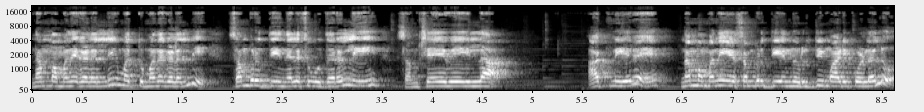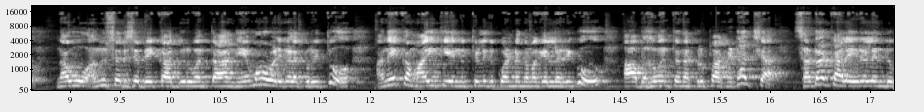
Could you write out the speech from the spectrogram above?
ನಮ್ಮ ಮನೆಗಳಲ್ಲಿ ಮತ್ತು ಮನೆಗಳಲ್ಲಿ ಸಮೃದ್ಧಿ ನೆಲೆಸುವುದರಲ್ಲಿ ಸಂಶಯವೇ ಇಲ್ಲ. ಆತ್ಮೀಯರೇ, ನಮ್ಮ ಮನೆಯ ಸಮೃದ್ಧಿಯನ್ನು ವೃದ್ಧಿ ಮಾಡಿಕೊಳ್ಳಲು ನಾವು ಅನುಸರಿಸಬೇಕಾಗಿರುವಂತಹ ನಿಯಮಾವಳಿಗಳ ಕುರಿತು ಅನೇಕ ಮಾಹಿತಿಯನ್ನು ತಿಳಿದುಕೊಂಡ ನಮಗೆಲ್ಲರಿಗೂ ಆ ಭಗವಂತನ ಕೃಪಾ ಕಟಾಕ್ಷ ಸದಾಕಾಲ ಇರಲೆಂದು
